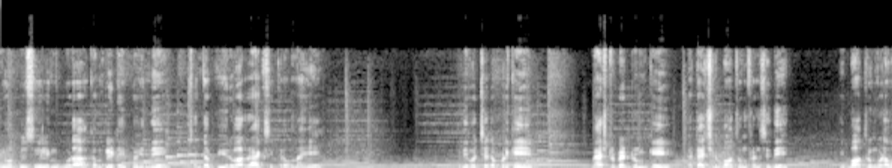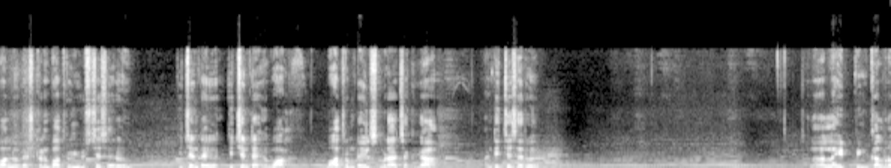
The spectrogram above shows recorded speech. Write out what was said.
యూఓపి సీలింగ్ కూడా కంప్లీట్ అయిపోయింది. చక్కగా బీరువా ర్యాక్స్ ఇక్కడ ఉన్నాయి. ఇది వచ్చేటప్పటికి మాస్టర్ బెడ్రూమ్కి అటాచ్డ్ బాత్రూమ్ ఫ్రెండ్స్ ఇది. ఈ బాత్రూమ్ కూడా వాళ్ళు వెస్ట్రన్ బాత్రూమ్ యూజ్ చేశారు. కిచెన్ టై కిచెన్ టై వా బాత్రూమ్ టైల్స్ కూడా చక్కగా అంటించేశారు లైట్ పింక్ కలర్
